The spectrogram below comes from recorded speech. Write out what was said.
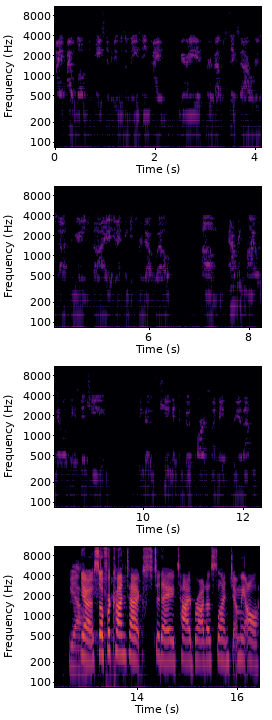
I I love the taste of it. It was amazing. I marinated for about six hours, uh, three on each side, and I think it turned out well. Um, I don't think Maya was able to taste it. She because she didn't get the good parts, and I made three of them. Yeah. Yeah. So for Maybe it's fine. context, today Ty brought us lunch, and we all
